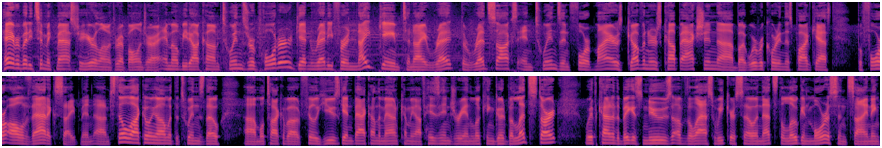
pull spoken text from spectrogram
Hey everybody, Tim McMaster here along with Rhett Bollinger, our MLB.com Twins reporter, getting ready for a night game tonight. Rhett, the Red Sox and Twins in Fort Myers, Governor's Cup action. Uh, but we're recording this podcast before all of that excitement. Um, still a lot going on with the Twins, though. Um, we'll talk about Phil Hughes getting back on the mound, coming off his injury and looking good. But let's start with kind of the biggest news of the last week or so, and that's the Logan Morrison signing.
